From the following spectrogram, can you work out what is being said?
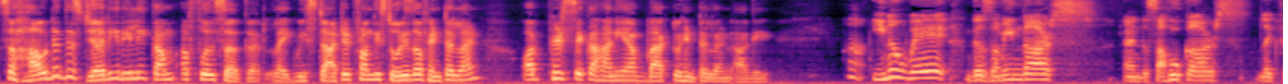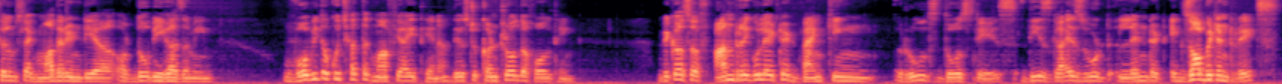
So how did this journey really come a full circle? Like we started from the stories of hinterland, और फिर से कहानियां back to hinterland आ गई. Huh. In a way, the zamindars and the sahukars like film like mother India और दो बीघा ज़मीन वो भी तो कुछ हद तक माफिया ही थे ना? They to control the whole thing because of unregulated banking rules those days these guys would lend at exorbitant rates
